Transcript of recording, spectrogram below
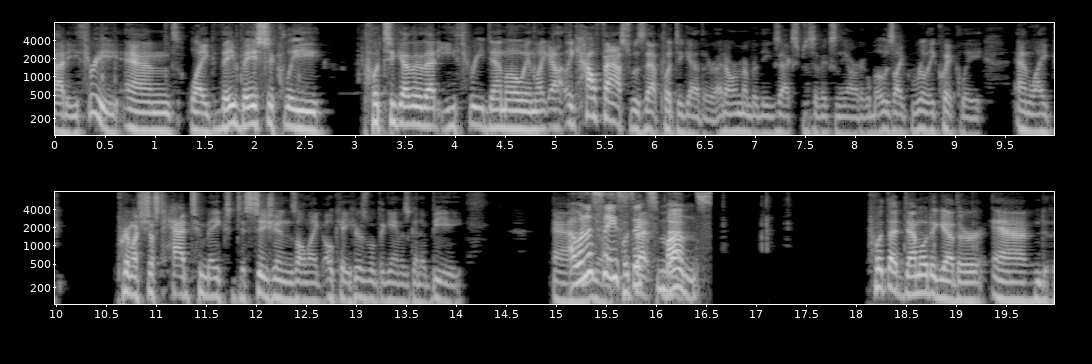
at E3, and like they basically put together that E3 demo in like uh, like how fast was that put together? I don't remember the exact specifics in the article, but it was like really quickly, and like pretty much just had to make decisions on like okay, here's what the game is going to be. And, I want to you know, say six that- that- months. put that demo together and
